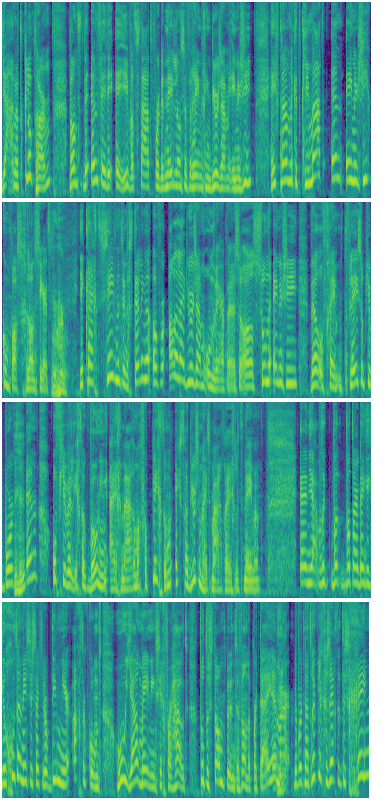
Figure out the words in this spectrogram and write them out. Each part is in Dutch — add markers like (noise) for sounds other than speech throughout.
Ja, dat klopt, Harm. Want de NVDE, wat staat voor de Nederlandse Vereniging Duurzame Energie, heeft namelijk het Klimaat- en Energiekompas gelanceerd. (laughs) Je krijgt 27 stellingen over allerlei duurzame onderwerpen, zoals zonne-energie, wel of geen vlees op je bord Mhm. en of je wellicht ook woningeigenaren mag verplichten om extra duurzaamheidsmaatregelen te nemen. En ja, wat, ik, wat, wat daar denk ik heel goed aan is, is dat je er op die manier achter komt hoe jouw mening zich verhoudt tot de standpunten van de partijen. Maar er wordt nadrukkelijk gezegd: het is geen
